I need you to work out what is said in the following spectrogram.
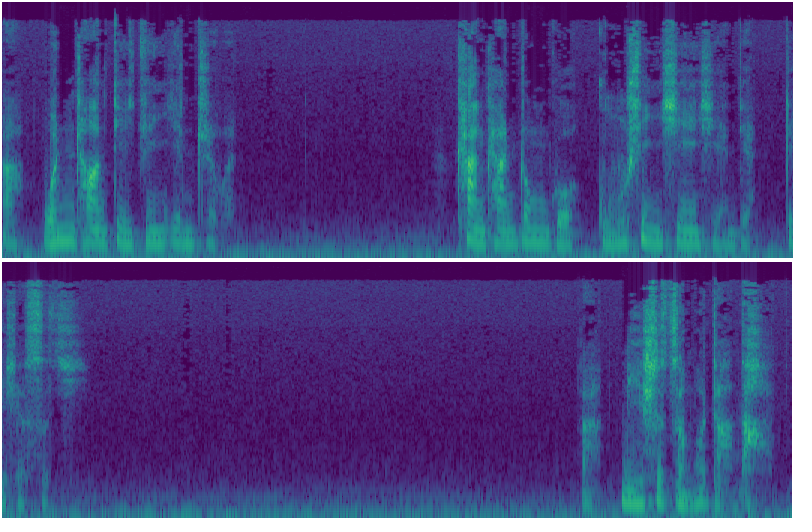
啊，文昌帝君阴騭文，看看中国古圣先贤的这些事迹，啊，你是怎么长大的？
